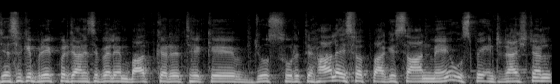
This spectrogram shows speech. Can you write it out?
जैसे कि ब्रेक पर जाने से पहले हम बात कर रहे थे कि जो सूरत हाल है इस वक्त पाकिस्तान में, उस पर इंटरनेशनल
